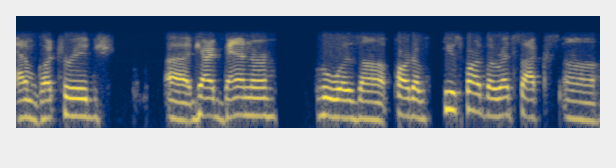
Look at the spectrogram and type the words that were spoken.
Adam Guttridge, uh, Jared Banner, who was uh, part of he was part of the Red Sox, uh,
